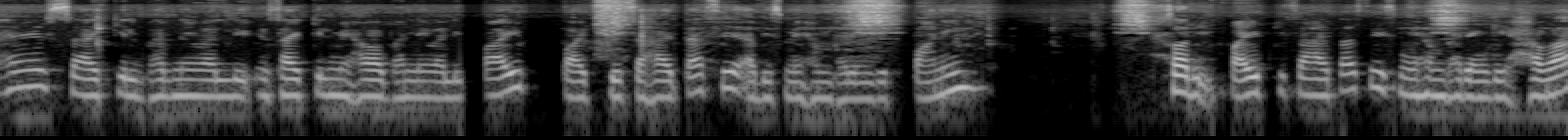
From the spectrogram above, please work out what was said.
है साइकिल भरने वाली, साइकिल में हवा भरने वाली पाइप। पाइप की सहायता से अब इसमें हम भरेंगे पानी। सॉरी, पाइप की सहायता से इसमें हम भरेंगे हवा।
